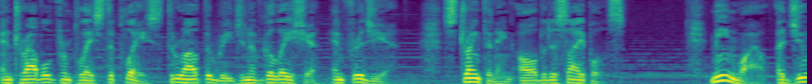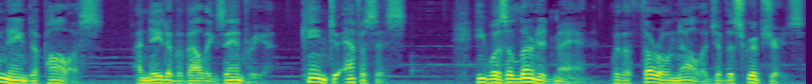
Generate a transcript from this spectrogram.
and traveled from place to place throughout the region of Galatia and Phrygia, strengthening all the disciples. Meanwhile, a Jew named Apollos, a native of Alexandria, came to Ephesus. He was a learned man with a thorough knowledge of the Scriptures.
